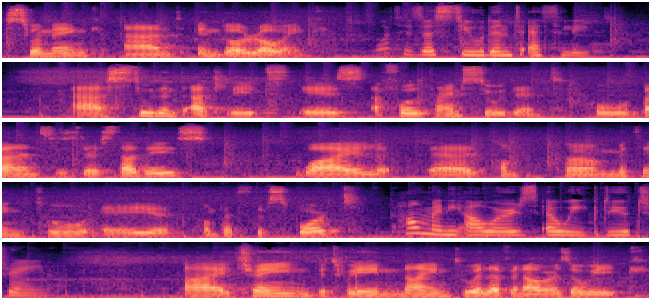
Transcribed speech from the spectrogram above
swimming, and indoor rowing. What is a student athlete? A student athlete is a full time student who balances their studies while uh, com- committing to a competitive sport. How many hours a week do you train? I train between 9 to 11 hours a week.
